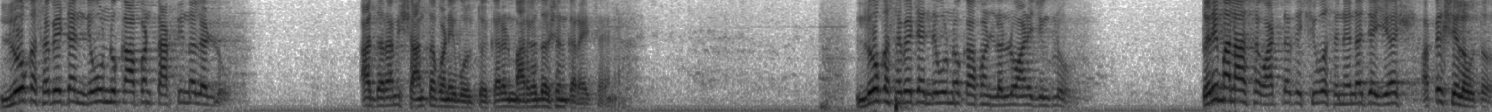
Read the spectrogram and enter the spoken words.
लोकसभेच्या निवडणुका आपण ताकदीनं लढलो. आज जरा आम्ही शांतपणे बोलतोय कारण मार्गदर्शन करायचं आहे ना. लोकसभेच्या निवडणुका आपण लढलो आणि जिंकलो. तरी मला असं वाटतं की शिवसेनेनं जे यश अपेक्षेलं होतं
